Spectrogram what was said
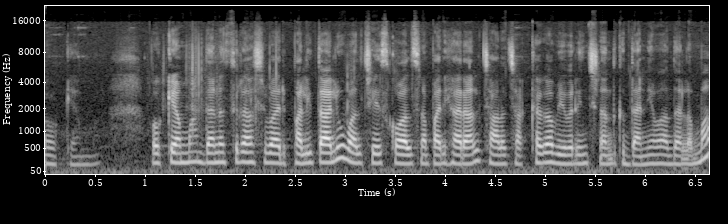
ఓకే అమ్మ. ఓకే అమ్మ. ధనుసు రాశి వారి ఫలితాలు వాళ్ళు చేసుకోవాల్సిన పరిహారాలు చాలా చక్కగా వివరించినందుకు ధన్యవాదాలమ్మా.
